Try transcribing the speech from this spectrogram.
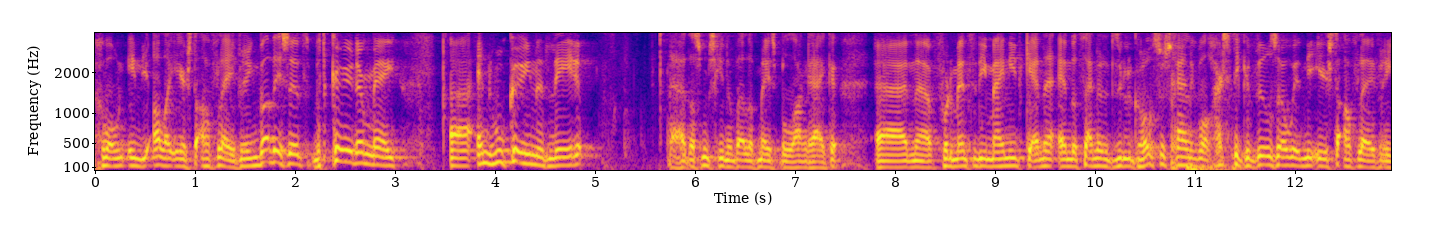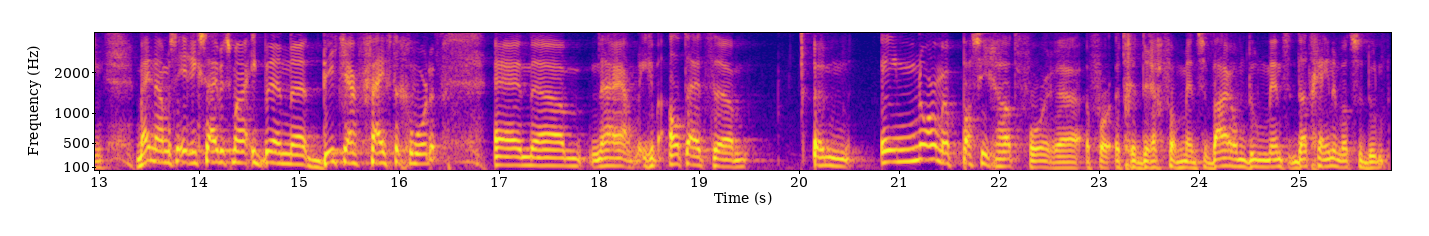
gewoon in die allereerste aflevering. Wat is het? Wat kun je ermee? en hoe kun je het leren? Uh, dat is misschien nog wel het meest belangrijke. En uh, voor de mensen die mij niet kennen, en dat zijn er natuurlijk hoogstwaarschijnlijk wel hartstikke veel zo in de eerste aflevering. Mijn naam is Erik Seibesma, ik ben uh, dit jaar 50 geworden. En nou ja, ik heb altijd een enorme passie gehad voor, uh, voor het gedrag van mensen. Waarom doen mensen datgene wat ze doen?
